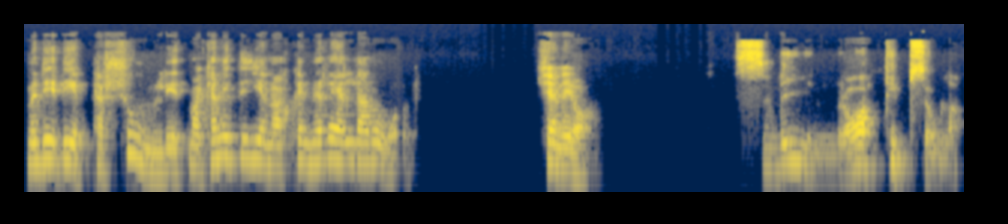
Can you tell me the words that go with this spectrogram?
Men det, det är personligt, man kan inte ge några generella råd. Känner jag. Svinbra tips Ola.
